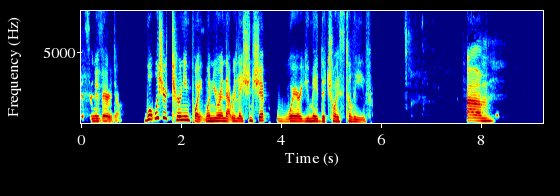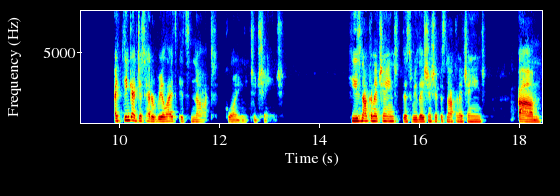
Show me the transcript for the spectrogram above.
It's the new fairy tale. What was your turning point when you were in that relationship where you made the choice to leave? Um I think I just had to realize it's not going to change. He's not going to change. This relationship is not going to change. Um,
